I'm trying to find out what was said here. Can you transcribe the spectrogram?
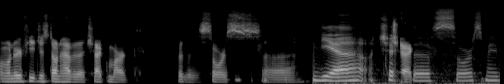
I wonder if you just don't have the check mark for the source. Uh, Yeah, check, Check. the source maybe.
